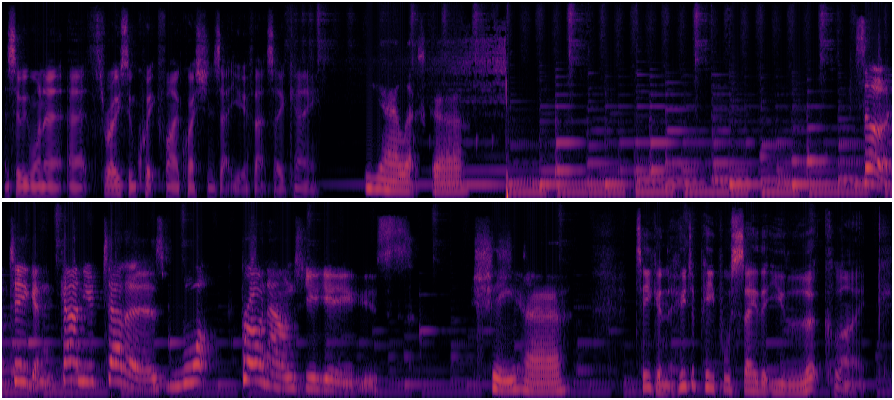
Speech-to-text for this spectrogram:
and so we want to uh, throw some quick fire questions at you, if that's okay. Yeah, let's go. So, Tegan, can you tell us what pronouns you use? She, her. Tegan, who do people say that you look like?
